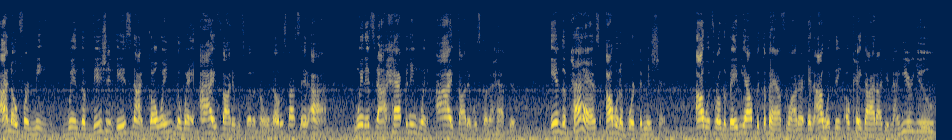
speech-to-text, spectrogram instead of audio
I know for me, when the vision is not going the way I thought it was going to go, and notice I said I, when it's not happening when I thought it was going to happen, in the past, I would abort the mission. I would throw the baby out with the bathwater and I would think, okay, God, I did not hear you.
